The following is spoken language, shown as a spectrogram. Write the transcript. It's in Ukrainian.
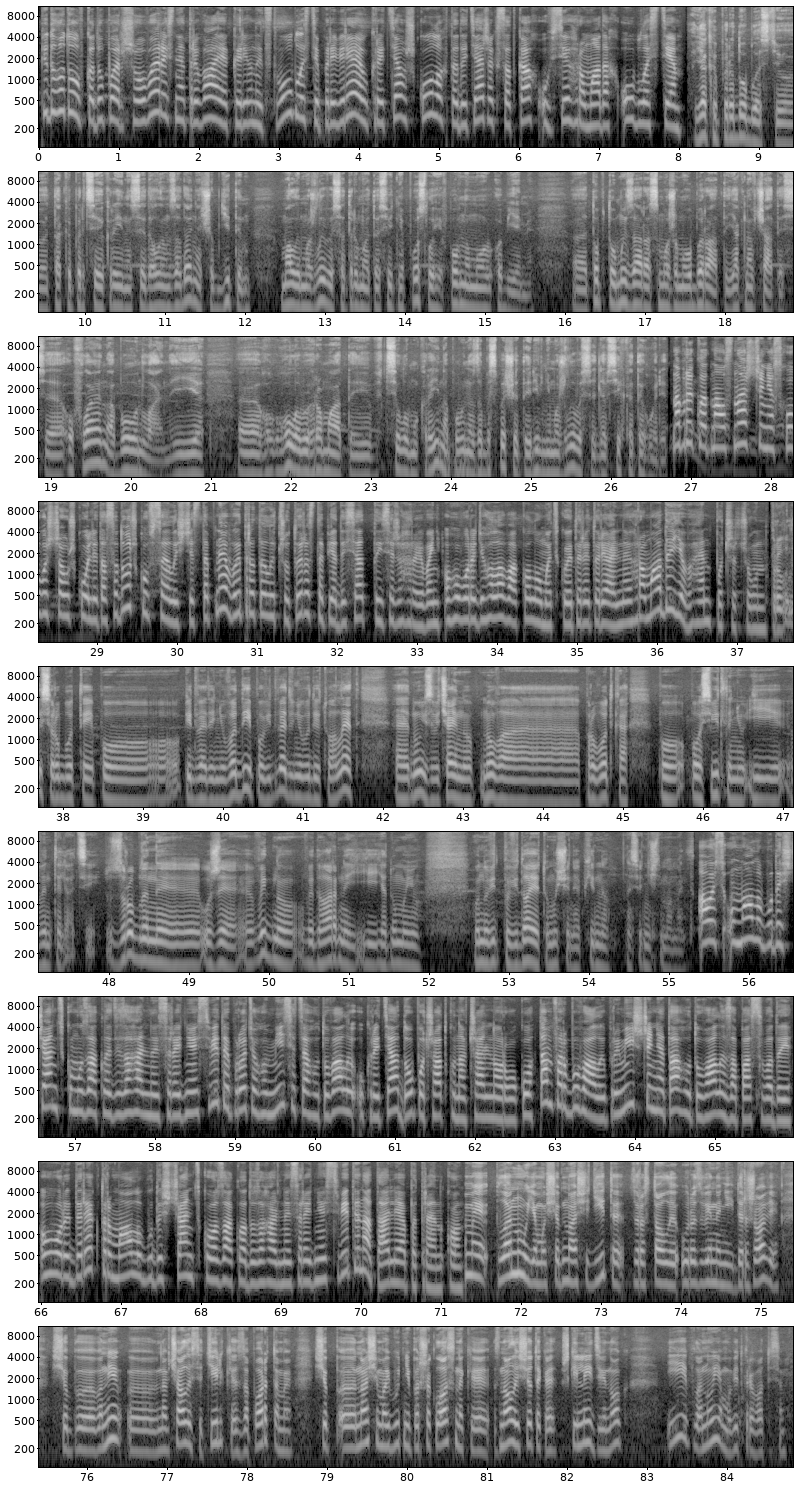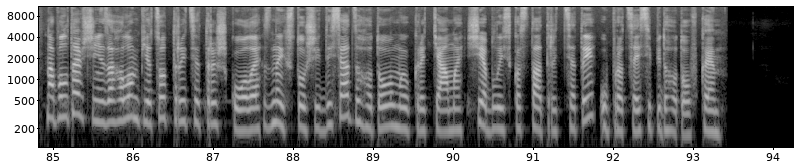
Підготовка до 1 вересня триває. Керівництво області перевіряє укриття в школах та дитячих садках у всіх громадах області. Як і перед областю, так і перед цією країною стоїть головним завдання, щоб діти мали можливість отримувати освітні послуги в повному об'ємі. Е, Тобто ми зараз можемо обирати, як навчатись е, офлайн або онлайн. І е, голови громад і в цілому країна повинна забезпечити рівні можливості для всіх категорій. Наприклад, на оснащення сховища у школі та садочку в селищі Степне витратили 450 тисяч гривень, говорить голова Коломацької територіальної громади Євген Почечун. Провелися роботи по підведенню води, по відведенню води, туалет. Ну і звичайно, нова проводка по, по освітленню і вентиляції. Зроблене вже видно, вид гарний, і я думаю, воно відповідає тому, що необхідно на сьогоднішній момент. А ось у Малобудищанському закладі загальної середньої освіти протягом місяця готували укриття до початку навчального року. Там фарбували приміщення та готували запас води, говорить директор Малобудищанського закладу загальної середньої освіти Наталія Петренко. Ми плануємо, щоб наші діти зростали у розвиненій державі, щоб е, вони е, навчалися тільки за партами, щоб е, наші майбутні першокласники знали, що таке шкільний дзвінок, і плануємо відкриватися. На Полтавщині загалом 533 школи, з них 160 з готовими укриттями. Ще близько 130 у процесі підготовки.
